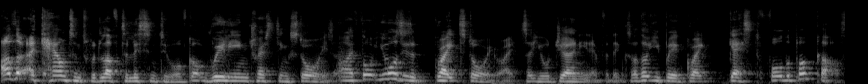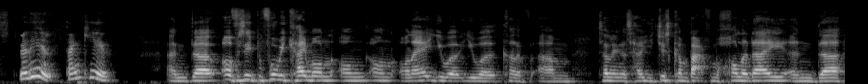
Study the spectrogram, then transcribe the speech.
other accountants would love to listen to or have got really interesting stories. And I thought yours is a great story, right? So your journey and everything. So I thought you'd be a great guest for the podcast. Brilliant. Thank you. And uh, obviously, before we came on on on on air, you were you were kind of um, telling us how you just come back from a holiday, and uh,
